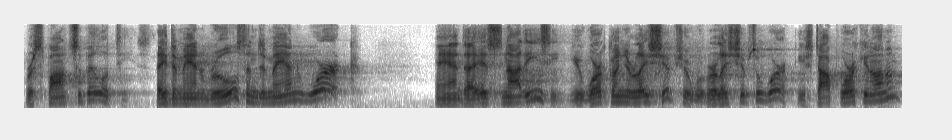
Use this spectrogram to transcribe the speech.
responsibilities, they demand rules and demand work. And uh, it's not easy. You work on your relationships, your relationships will work. You stop working on them,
